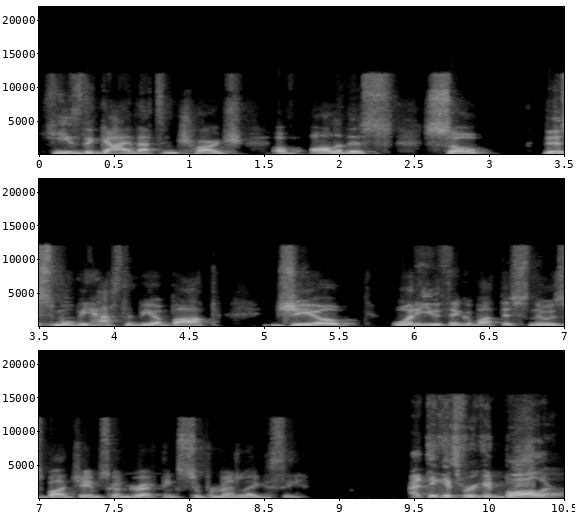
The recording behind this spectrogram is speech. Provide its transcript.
He's the guy that's in charge of all of this. So this movie has to be a bop. Geo, what do you think about this news about James Gunn directing Superman Legacy? I think it's freaking baller.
